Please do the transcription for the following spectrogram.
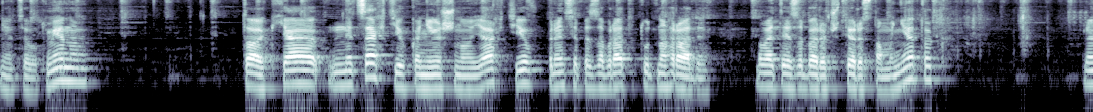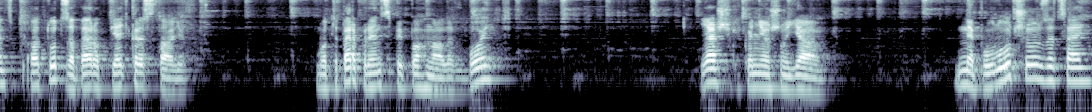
Ні, це отміна. Так, я не це хотів, звісно. Я хотів, в принципі, забрати тут награди. Давайте я заберу 400 монеток. В принципі, а тут заберу 5 кристалів. От тепер, в принципі, погнали в бой. Ящики, звісно, я не получу за цей,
